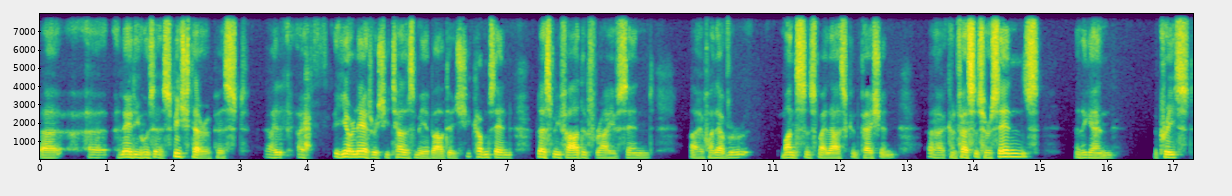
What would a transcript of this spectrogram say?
uh, uh, a lady who's a speech therapist. I, I, a year later, she tells me about it. She comes in, bless me, Father, for I have sinned. Whatever months since my last confession, uh, confesses her sins. And again, the priest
